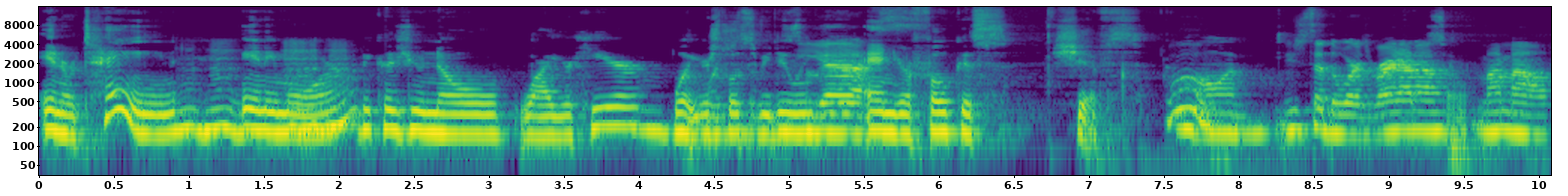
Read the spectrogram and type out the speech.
entertain mm-hmm. anymore mm-hmm. because you know why you're here, mm-hmm. what you're supposed to be doing, and your focus shifts. Ooh, you said the words right out of so. my mouth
